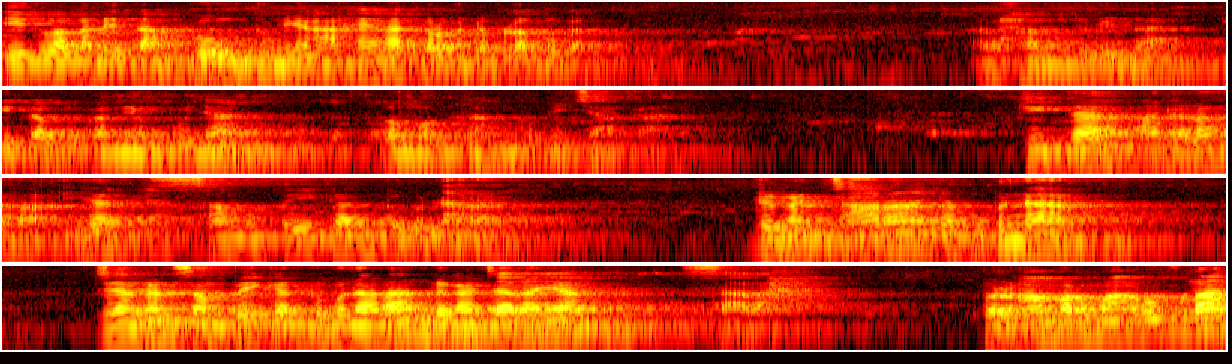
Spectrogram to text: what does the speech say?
itu akan ditanggung dunia akhirat kalau Anda melakukan. Alhamdulillah kita bukan yang punya pemegang kebijakan. Kita adalah rakyat sampaikan kebenaran dengan cara yang benar. Jangan sampaikan kebenaran dengan cara yang salah. Beramar ma'ruflah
